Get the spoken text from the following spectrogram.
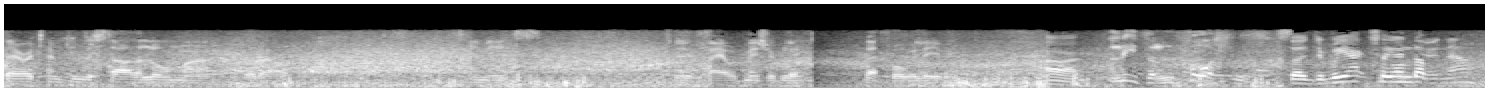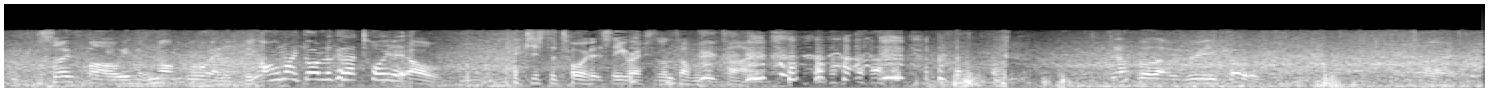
They're attempting to start the lawnmower for about 10 minutes. It failed miserably. Therefore, we're leaving. Alright. Lethal enforcers. So did we actually end up So far, we have not brought anything. Oh my god, look at that toilet. Oh, it's just a toilet seat resting on top of the tire. I thought that was really cool. Alright.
